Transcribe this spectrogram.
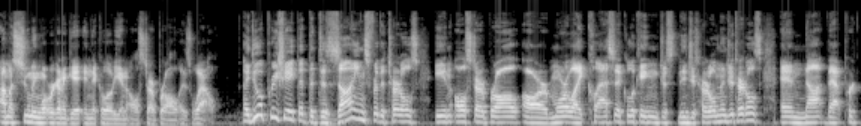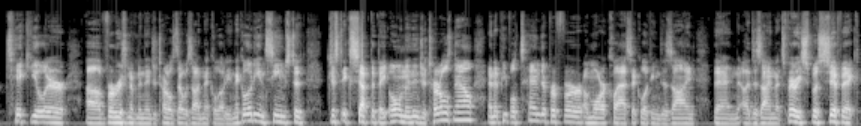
I'm assuming what we're going to get in Nickelodeon All Star Brawl as well. I do appreciate that the designs for the turtles in All Star Brawl are more like classic looking, just Ninja Turtle Ninja Turtles, and not that particular uh, version of the Ninja Turtles that was on Nickelodeon. Nickelodeon seems to just accept that they own the Ninja Turtles now, and that people tend to prefer a more classic looking design than a design that's very specific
